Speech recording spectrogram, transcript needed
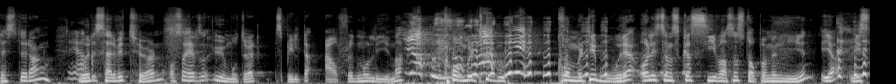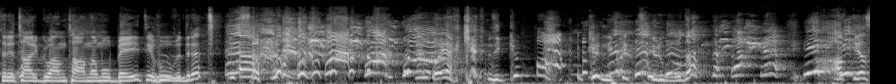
restaurant. Ja. Hvor servitøren, også helt sånn umotivert spilt av Alfred Molina, kommer, til bo kommer til bordet og liksom skal si hva som står på menyen. Ja, Hvis dere tar Guantánamo Bay til hovedrett. Og jeg kunne ikke Jeg kunne ikke tro det! At de har,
